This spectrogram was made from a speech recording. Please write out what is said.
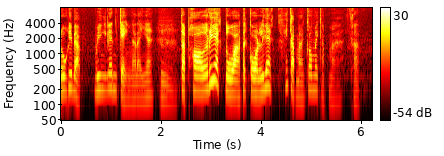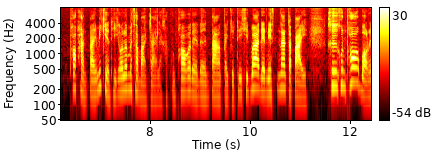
ลูกที่แบบวิ่งเล่นเก่งอะไรเงี้ยอืมแต่พอเรียกตัวตะโกนเรียกให้กลับมาก็ไม่กลับมาครับพอผ่านไปไม่กี่นาทีก็เริ่มไม่สบายใจแล้วครับ คุณพ่อก็เลยเดินตามไปจุดที่คิดว่าเดนิสน่าจะไป คือคุณพ่อบอกใน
